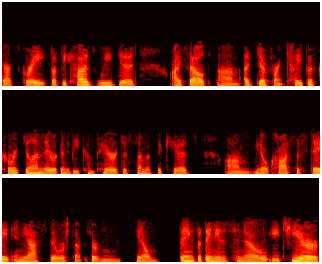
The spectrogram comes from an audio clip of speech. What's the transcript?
that's great. But because we did I felt um, a different type of curriculum. They were going to be compared to some of the kids, um, you know, across the state. And yes, there were some certain, you know, things that they needed to know each year.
